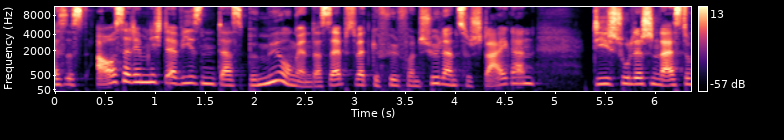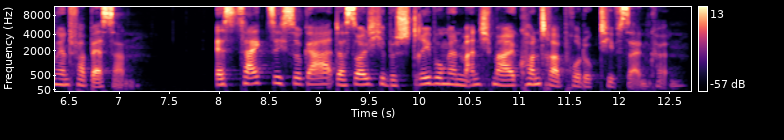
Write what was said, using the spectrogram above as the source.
Es ist außerdem nicht erwiesen, dass Bemühungen, das Selbstwertgefühl von Schülern zu steigern, die schulischen Leistungen verbessern. Es zeigt sich sogar, dass solche Bestrebungen manchmal kontraproduktiv sein können.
